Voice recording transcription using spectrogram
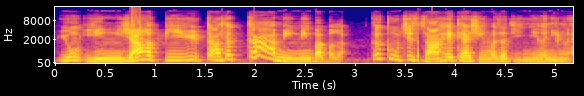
用形象的比喻讲得介明明白白的，搿估计上海滩也寻勿着第二个人了。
